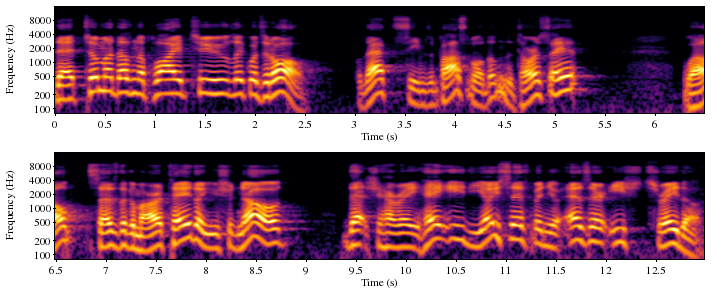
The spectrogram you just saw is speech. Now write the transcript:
that tuma doesn't apply to liquids at all. Well, that seems impossible. Doesn't the Torah say it? Well, says the Gemara, Teda, you should know that ShahareiHeid Yosef ben Yoezer Ish Shreda.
